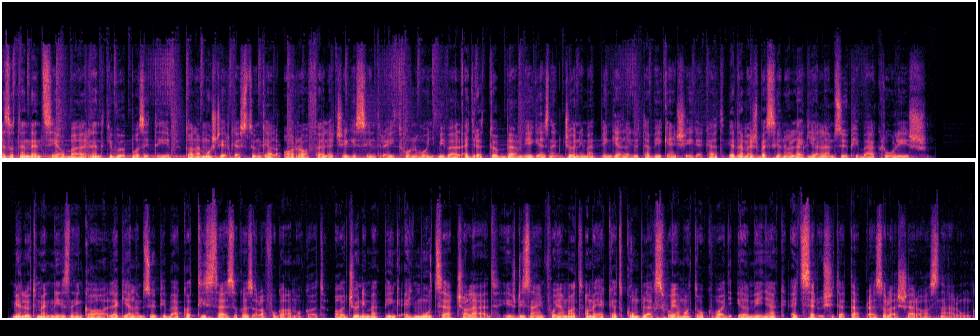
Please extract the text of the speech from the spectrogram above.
Ez a tendencia bár rendkívül pozitív, talán most érkeztünk el arra a fejlettségi szintre itthon, hogy mivel egyre többen végeznek journey mapping jellegű tevékenységeket, érdemes beszélni a legjellemzőbb hibákról is. Mielőtt megnéznénk a legjellemzőbb hibákat, tisztázzuk az alapfogalmakat. A Journey Mapping egy módszercsalád és design folyamat, amelyeket komplex folyamatok vagy élmények egyszerűsített ábrázolására használunk.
